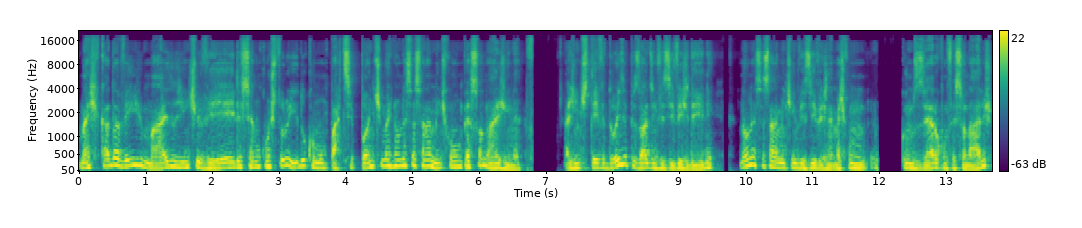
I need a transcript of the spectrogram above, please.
Mas cada vez mais a gente vê ele sendo construído como um participante, mas não necessariamente como um personagem, né? A gente teve dois episódios invisíveis dele, não necessariamente invisíveis, né, mas com, com zero confessionários,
